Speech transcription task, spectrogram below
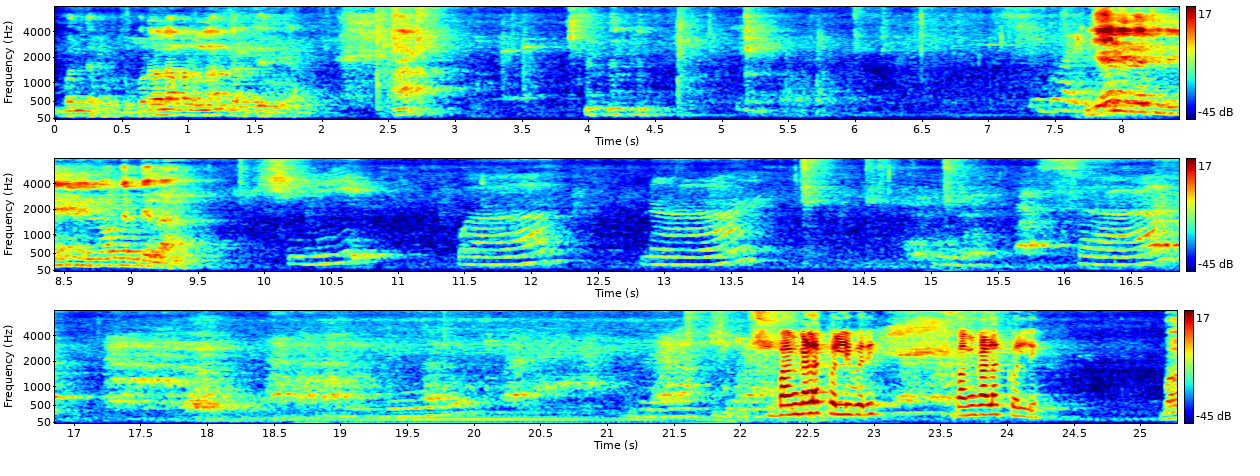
ಬಂದೆ ಬಿಡ್ತು ಬರಲ್ಲ ಬರಲ್ಲ ಅಂತ ಹೇಳ್ತಿದೀಯ ಏನಿದೆ ಚಿನಿ ನೀನು ನೋಡ್ಕಂತಿಲ್ಲ? ಬಂಗಾಳ ಕೊಲ್ಲಿ ಬರೀ. ಬಂಗಾಳ ಕೊಲ್ಲಿ. ಬಾ.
